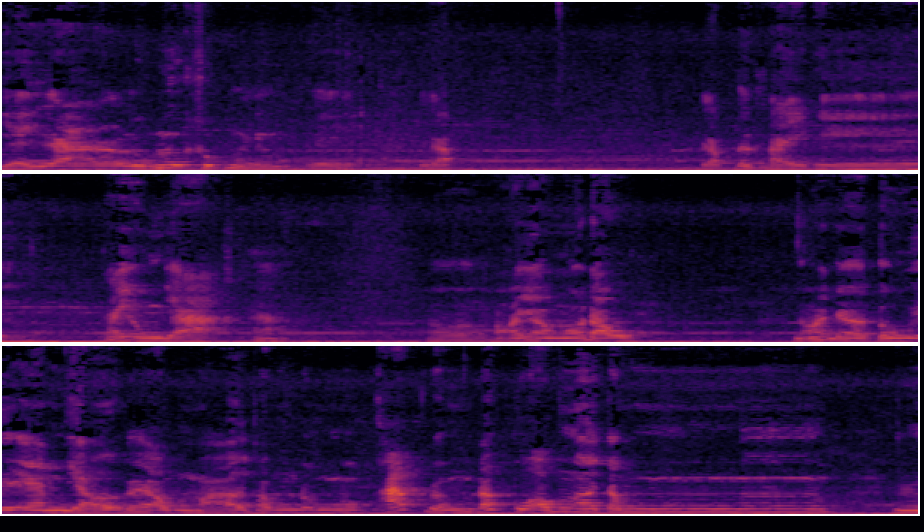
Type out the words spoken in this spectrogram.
dậy ra luôn nước súc miệng thì gặp gặp đức thầy thì thấy ông già ha. Ờ, hỏi ông ở đâu? Nói ờ, tôi em vợ cái ông mà ở trong đông pháp trong đất của ông ở trong ờ,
